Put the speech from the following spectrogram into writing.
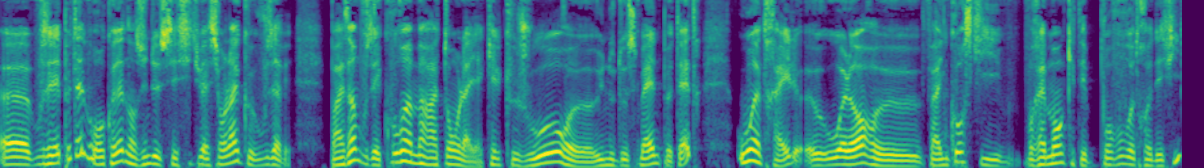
euh, vous allez peut-être vous reconnaître dans une de ces situations-là que vous avez. Par exemple, vous avez couru un marathon là il y a quelques jours, euh, une ou deux semaines peut-être, ou un trail, ou alors, enfin une course qui vraiment qui était pour vous votre défi.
